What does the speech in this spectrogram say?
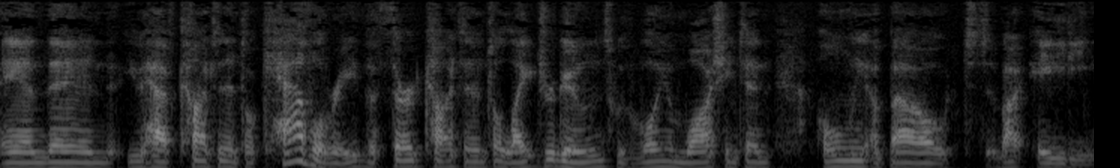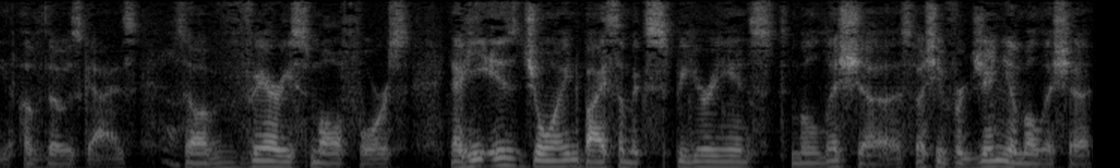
And then you have Continental Cavalry, the Third Continental Light Dragoons, with William Washington. Only about about 80 of those guys, so a very small force. Now he is joined by some experienced militia, especially Virginia militia,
